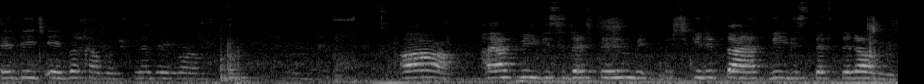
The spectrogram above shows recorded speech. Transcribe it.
Evde hiç elma kalmamış. Biraz elma alayım. Aa, hayat bilgisi defterim bitmiş. Gidip de hayat bilgisi defteri alayım.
